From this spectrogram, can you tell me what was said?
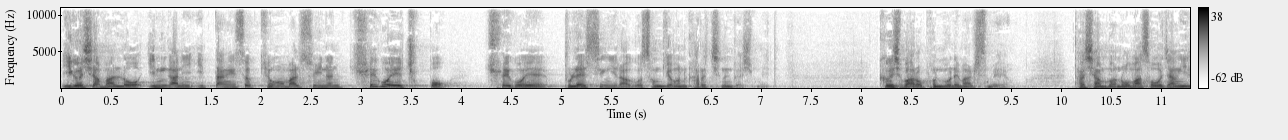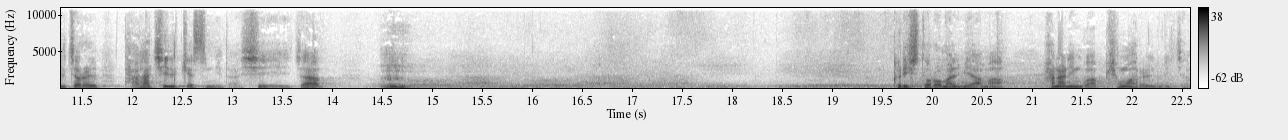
이것이야말로 인간이 이 땅에서 경험할 수 있는 최고의 축복, 최고의 블레싱이라고 성경은 가르치는 것입니다. 그것이 바로 본문의 말씀이에요. 다시 한번 로마서 5장 1절을 다 같이 읽겠습니다. 시작. 그리스도로 말미암아 하나님과 평화를 누리자.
